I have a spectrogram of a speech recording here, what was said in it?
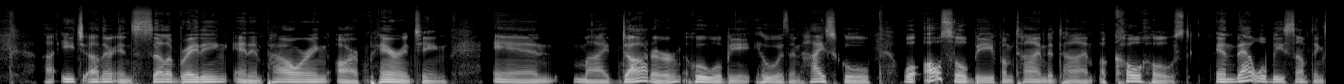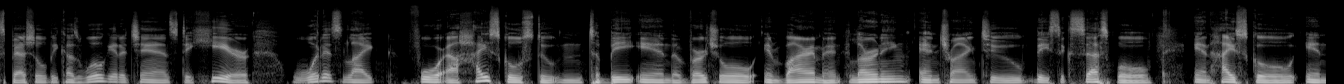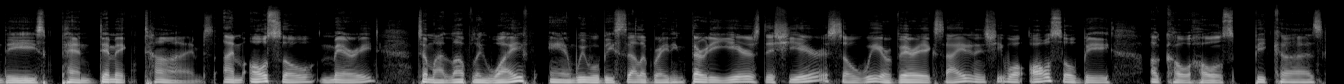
uh, each other and celebrating and empowering our parenting. And my daughter, who will be who is in high school, will also be from time to time a co-host, and that will be something special because we'll get a chance to hear what it's like for a high school student to be in the virtual environment, learning and trying to be successful in high school in these pandemic times. I'm also married to my lovely wife, and we will be celebrating 30 years this year. So we are very excited, and she will also be a co host because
